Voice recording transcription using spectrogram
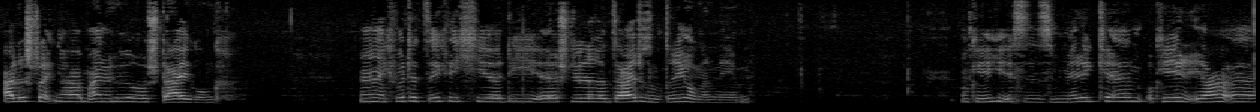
Alle Strecken haben eine höhere Steigung. Äh, ich würde tatsächlich hier die äh, schnelleren Saltos und Drehungen nehmen. Okay, hier ist das Medicamp. Okay, ja, äh,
